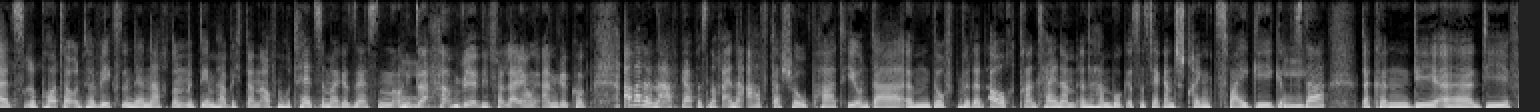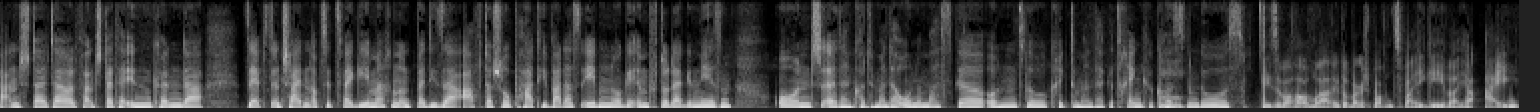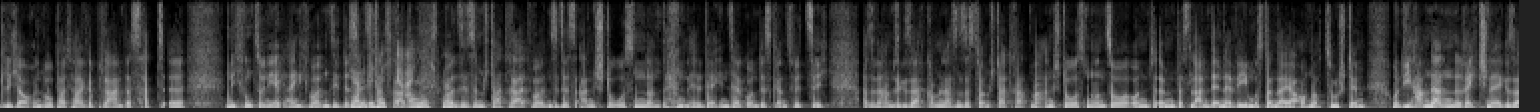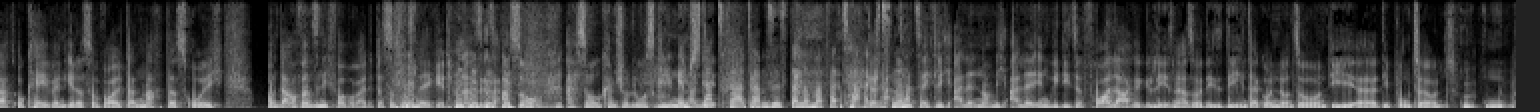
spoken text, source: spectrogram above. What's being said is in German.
als Reporter unterwegs in der Nacht und mit dem habe ich dann auf dem Hotelzimmer gesessen und da haben wir die Verleihung angeguckt. Aber danach gab es noch eine Aftershow-Party und da ähm, durften wir dann auch dran teilnehmen. In Hamburg ist es ja ganz streng 2G gibt's da. Da können die äh, die Veranstalter oder VeranstalterInnen können da selbst entscheiden, ob sie 2G machen und bei dieser Aftershow-Party war das eben nur geimpft oder genesen. Und äh, dann konnte man da ohne Maske und so kriegte man da Getränke kostenlos. diese Woche auch im Radio drüber gesprochen. 2G war ja eigentlich auch in Wuppertal geplant. Das hat äh, nicht funktioniert. Eigentlich wollten sie das Die haben im sich nicht Stadtrat, geeinigt, ne? wollten sie das im Stadtrat, wollten sie das anstoßen und dann äh, der Hintergrund ist ganz witzig. Also dann haben sie gesagt, komm, lass uns das doch im Stadtrat mal anstoßen und so und ähm, das Land NRW muss dann da ja auch noch zustimmen. Und die haben dann recht schnell gesagt, okay, wenn ihr das so wollt, dann macht das ruhig. Und darauf waren sie nicht vorbereitet, dass das so schnell geht. Und dann haben sie gesagt, ach so, ach so, kann schon losgehen. Im Ja, nee. Stadtrat Dann- haben sie es dann nochmal dann vertagt. hatten Ne? tatsächlich alle, noch nicht alle irgendwie diese Vorlage gelesen, also die, die Hintergründe und so und die, äh, die Punkte und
